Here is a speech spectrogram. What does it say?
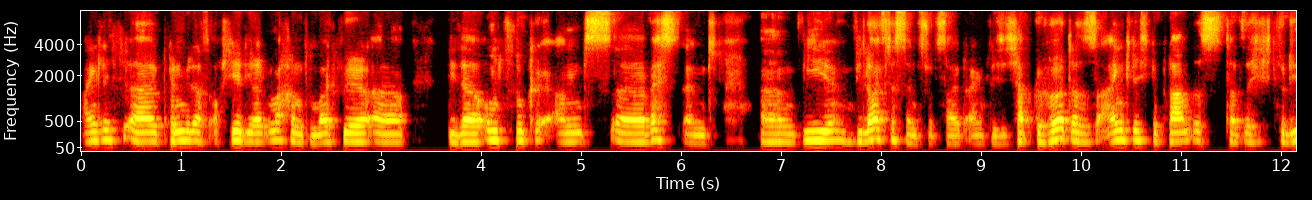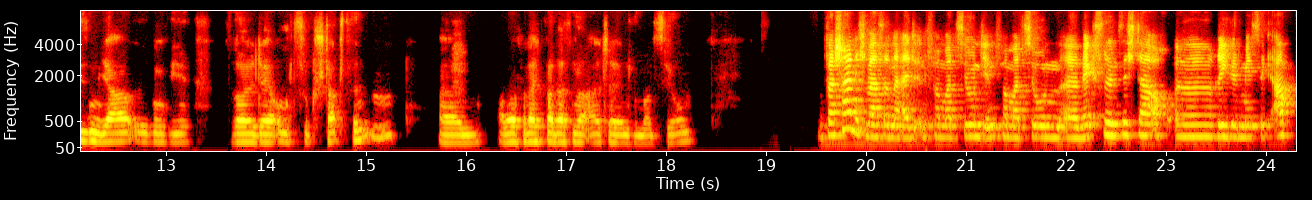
eigentlich äh, können wir das auch hier direkt machen. Zum Beispiel äh, dieser Umzug ans äh, Westend. Äh, wie, wie läuft es denn zurzeit eigentlich? Ich habe gehört, dass es eigentlich geplant ist, tatsächlich zu diesem Jahr irgendwie soll der Umzug stattfinden. Ähm, aber vielleicht war das eine alte Information. Wahrscheinlich war es eine alte Information. Die Informationen äh, wechseln sich da auch äh, regelmäßig ab.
